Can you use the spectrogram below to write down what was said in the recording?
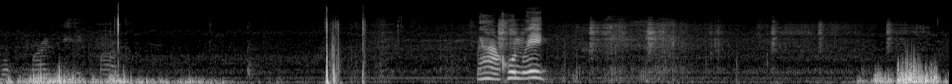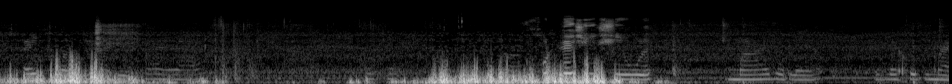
บล็อกไม้มีสิบบาท ไป หาคนมาอีกไปตรวจมาดูได้แล้วขุดได้ชิวๆเลย ไม้หมดแล้วไปขุดใหม่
